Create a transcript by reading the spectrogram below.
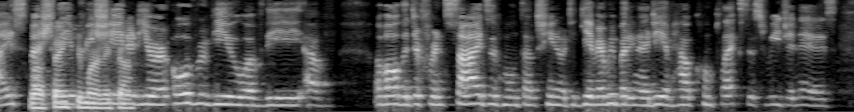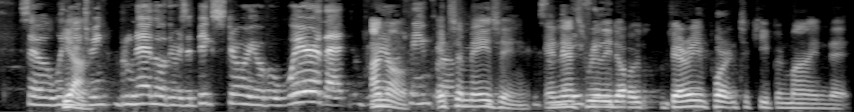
I especially well, appreciated you, your overview of the of of all the different sides of Montalcino to give everybody an idea of how complex this region is. So when yeah. you drink Brunello, there is a big story over where that Brunello I know. came from. It's amazing. It's and amazing. that's really though very important to keep in mind that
